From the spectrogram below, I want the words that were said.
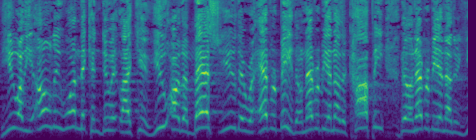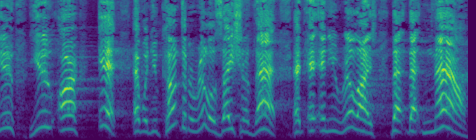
You are the only one that can do it like you. You are the best you there will ever be. There'll never be another copy. There'll never be another you. You are it. And when you come to the realization of that and, and, and you realize that, that now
